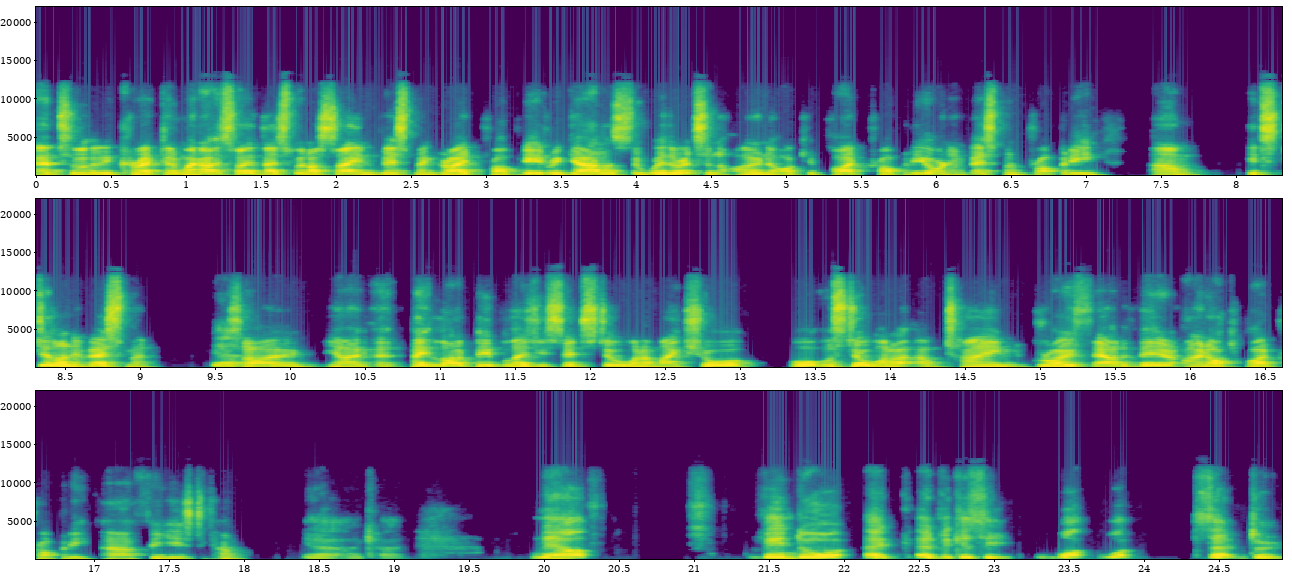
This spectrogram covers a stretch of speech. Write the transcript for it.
Absolutely correct. And when I so that's when I say investment grade property, regardless of whether it's an owner-occupied property or an investment property, um, it's still an investment. Yeah. So you know, a lot of people, as you said, still want to make sure or, or still want to obtain growth out of their own occupied property uh, for years to come. Yeah. Okay. Now, vendor ad- advocacy. What what does that do?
